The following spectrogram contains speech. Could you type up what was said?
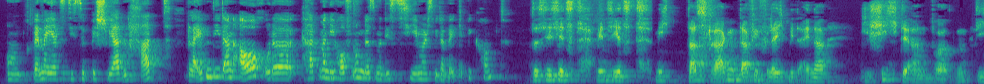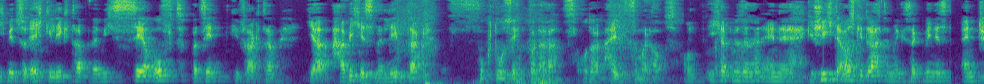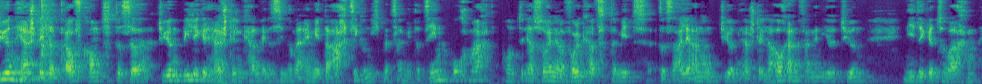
Und wenn man jetzt diese Beschwerden hat, bleiben die dann auch oder hat man die Hoffnung, dass man das jemals wieder wegbekommt? Das ist jetzt, wenn Sie jetzt mich das fragen, darf ich vielleicht mit einer Geschichte antworten, die ich mir zurechtgelegt habe, weil mich sehr oft Patienten gefragt haben, ja, habe ich jetzt mein Lebtag Fructoseintoleranz oder heilt es einmal aus? Und ich habe mir dann eine Geschichte ausgedacht und mir gesagt, wenn jetzt ein Türenhersteller draufkommt, dass er Türen billiger herstellen kann, wenn er sie nur mal 1,80 Meter und nicht mehr 2,10 Meter hoch macht und er so einen Erfolg hat damit, dass alle anderen Türenhersteller auch anfangen, ihre Türen niedriger zu machen,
